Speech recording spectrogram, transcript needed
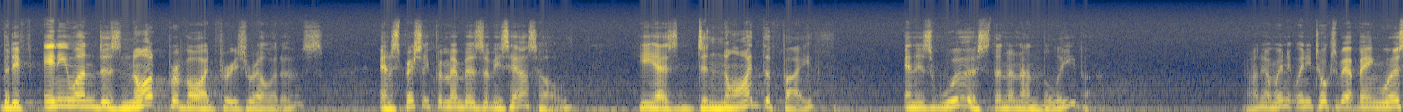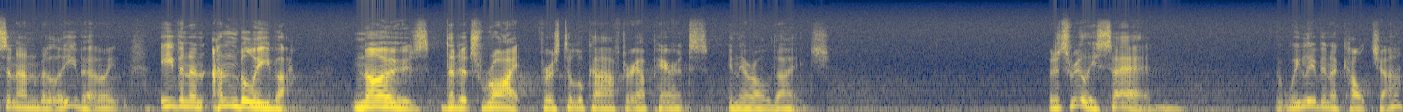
But if anyone does not provide for his relatives, and especially for members of his household, he has denied the faith and is worse than an unbeliever. Right? Now, when, when he talks about being worse than an unbeliever, I mean, even an unbeliever knows that it's right for us to look after our parents in their old age. But it's really sad that we live in a culture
